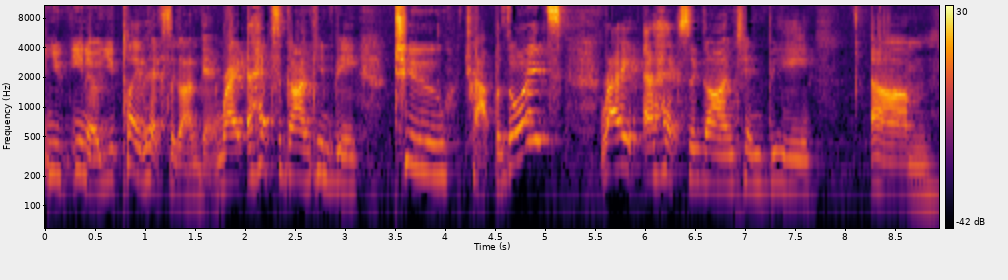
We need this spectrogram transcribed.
and you you know you play the hexagon game, right? A hexagon can be two trapezoids, right? A hexagon can be um,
